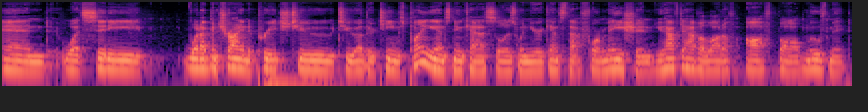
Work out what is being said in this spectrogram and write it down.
and what City, what I've been trying to preach to to other teams playing against Newcastle is when you're against that formation, you have to have a lot of off-ball movement.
